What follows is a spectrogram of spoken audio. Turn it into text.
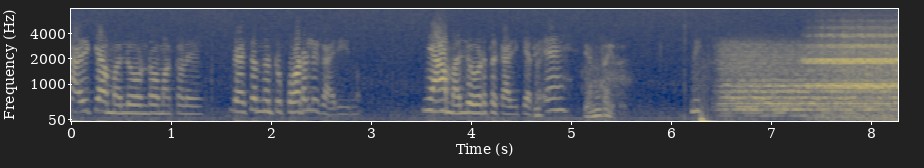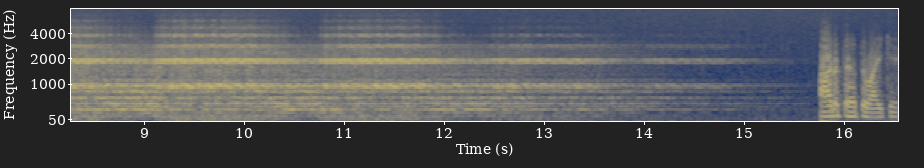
കഴിക്കാൻ വല്ലോ ഉണ്ടോ മക്കളെ? വിശന്നിട്ട് കുടൽ കരിയുന്നു. ഞാൻ വല്ലോ എടുത്ത് കഴിക്കട്ടെ. എന്താ ഇത്? അടുത്തകത്ത് വായിക്കേ.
